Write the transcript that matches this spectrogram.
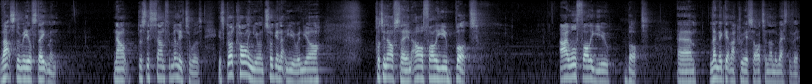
That's the real statement. Now, does this sound familiar to us? Is God calling you and tugging at you and you're putting off saying, I'll follow you, but. I will follow you, but. Um, let me get my career sorted and the rest of it.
